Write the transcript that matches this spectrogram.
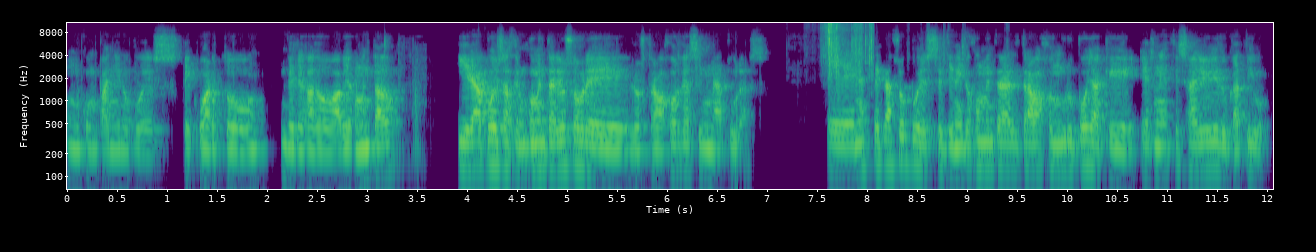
un compañero pues, de cuarto delegado había comentado y era pues hacer un comentario sobre los trabajos de asignaturas. Eh, en este caso, pues se tiene que fomentar el trabajo en grupo ya que es necesario y educativo.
